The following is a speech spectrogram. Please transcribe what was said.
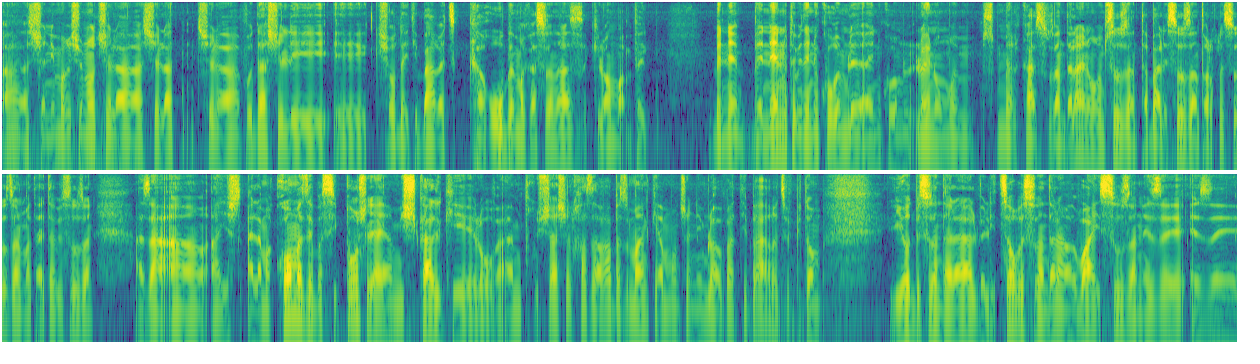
השנים הראשונות של, ה, של, ה, של העבודה שלי, אה, כשעוד הייתי בארץ, קרו במרכז סוזן אז כאילו, אמר- ו- ביני, בינינו תמיד היינו קוראים, היינו קוראים, לא היינו אומרים מרכז סוזן דלל, היינו אומרים סוזן, אתה בא לסוזן, אתה הולך לסוזן, מתי אתה בסוזן? אז ה, ה, ה, יש, על המקום הזה בסיפור שלי היה משקל כאילו, והיה מין תחושה של חזרה בזמן, כי המון שנים לא עבדתי בארץ, ופתאום להיות בסוזן דלל וליצור בסוזן דלל, וואי, סוזן, איזה, איזה,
